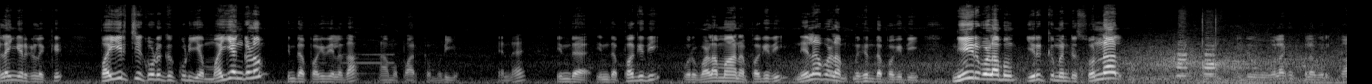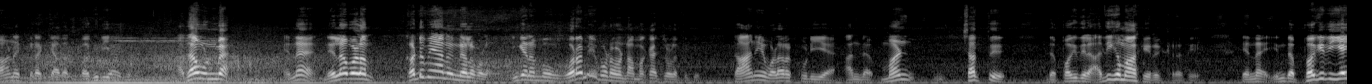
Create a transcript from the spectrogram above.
இளைஞர்களுக்கு பயிற்சி கொடுக்கக்கூடிய மையங்களும் இந்த பகுதியில் தான் நாம் பார்க்க முடியும். என்ன? இந்த இந்த பகுதி ஒரு வளமான பகுதி நிலவளம் மிகுந்த பகுதி. நீர் வளமும் இருக்கும் என்று சொன்னால் இது உலகத்தில் ஒரு காண கிடைக்காத பகுதியாகும் அதான் உண்மை. என்ன? நிலவளம் கடுமையான நிலவளம். இங்கே நம்ம உரமே போட வேண்டாம் மக்காச்சோளத்துக்கு. தானே வளரக்கூடிய அந்த மண் சத்து இந்த பகுதியில் அதிகமாக இருக்கிறது. என்ன? இந்த பகுதியை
